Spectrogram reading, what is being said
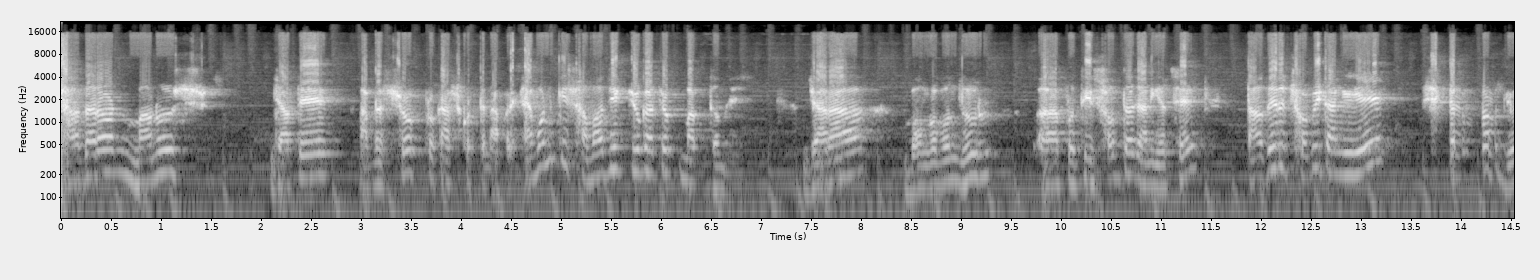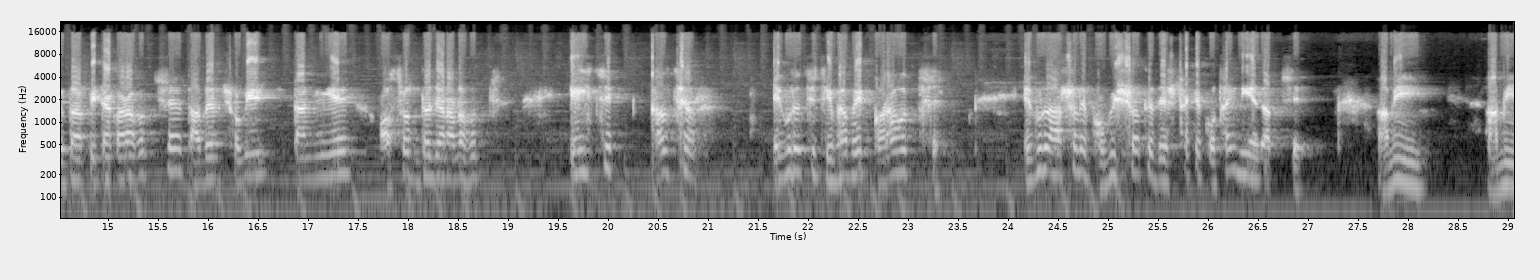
সাধারণ মানুষ যাতে আপনার শোক প্রকাশ করতে না পারে, এমনকি সামাজিক যোগাযোগ মাধ্যমে যারা বঙ্গবন্ধুর প্রতি শ্রদ্ধা জানিয়েছে, তাদের ছবি টাঙিয়ে জুতা পিটা করা হচ্ছে, তাদের ছবি টাঙিয়ে অশ্রদ্ধা জানানো হচ্ছে। এই যে কালচার এগুলো যে যেভাবে করা হচ্ছে, এগুলো আসলে ভবিষ্যতে দেশটাকে কোথায় নিয়ে যাচ্ছে, আমি আমি,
